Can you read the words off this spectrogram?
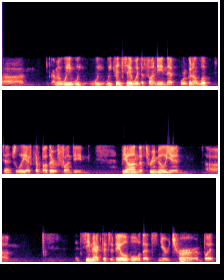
um, I mean, we, could say with the funding that we're going to look potentially at kind of other funding beyond the 3 million um, in CMAQ that's available that's near term, but,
